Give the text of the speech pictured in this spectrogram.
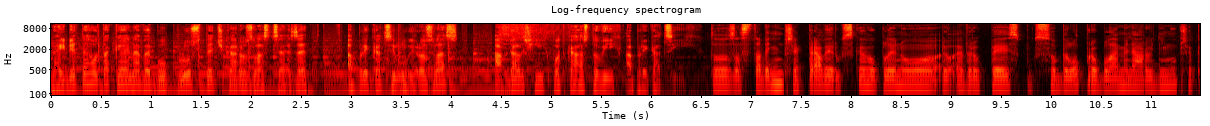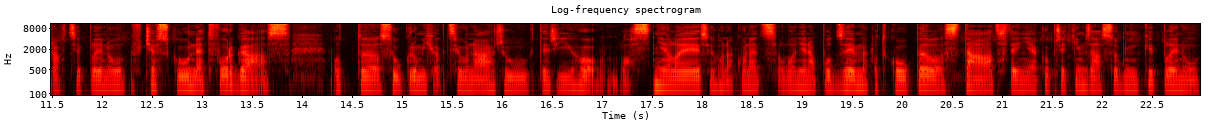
Najdete ho také na webu plus.rozhlas.cz, v aplikaci Můj rozhlas a v dalších podcastových aplikacích. To zastavení přepravy ruského plynu do Evropy způsobilo problémy národnímu přepravci plynu v Česku Net4Gas od soukromých akcionářů, kteří ho vlastnili. Si ho nakonec loni na podzim odkoupil stát, stejně jako předtím zásobníky plynu.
